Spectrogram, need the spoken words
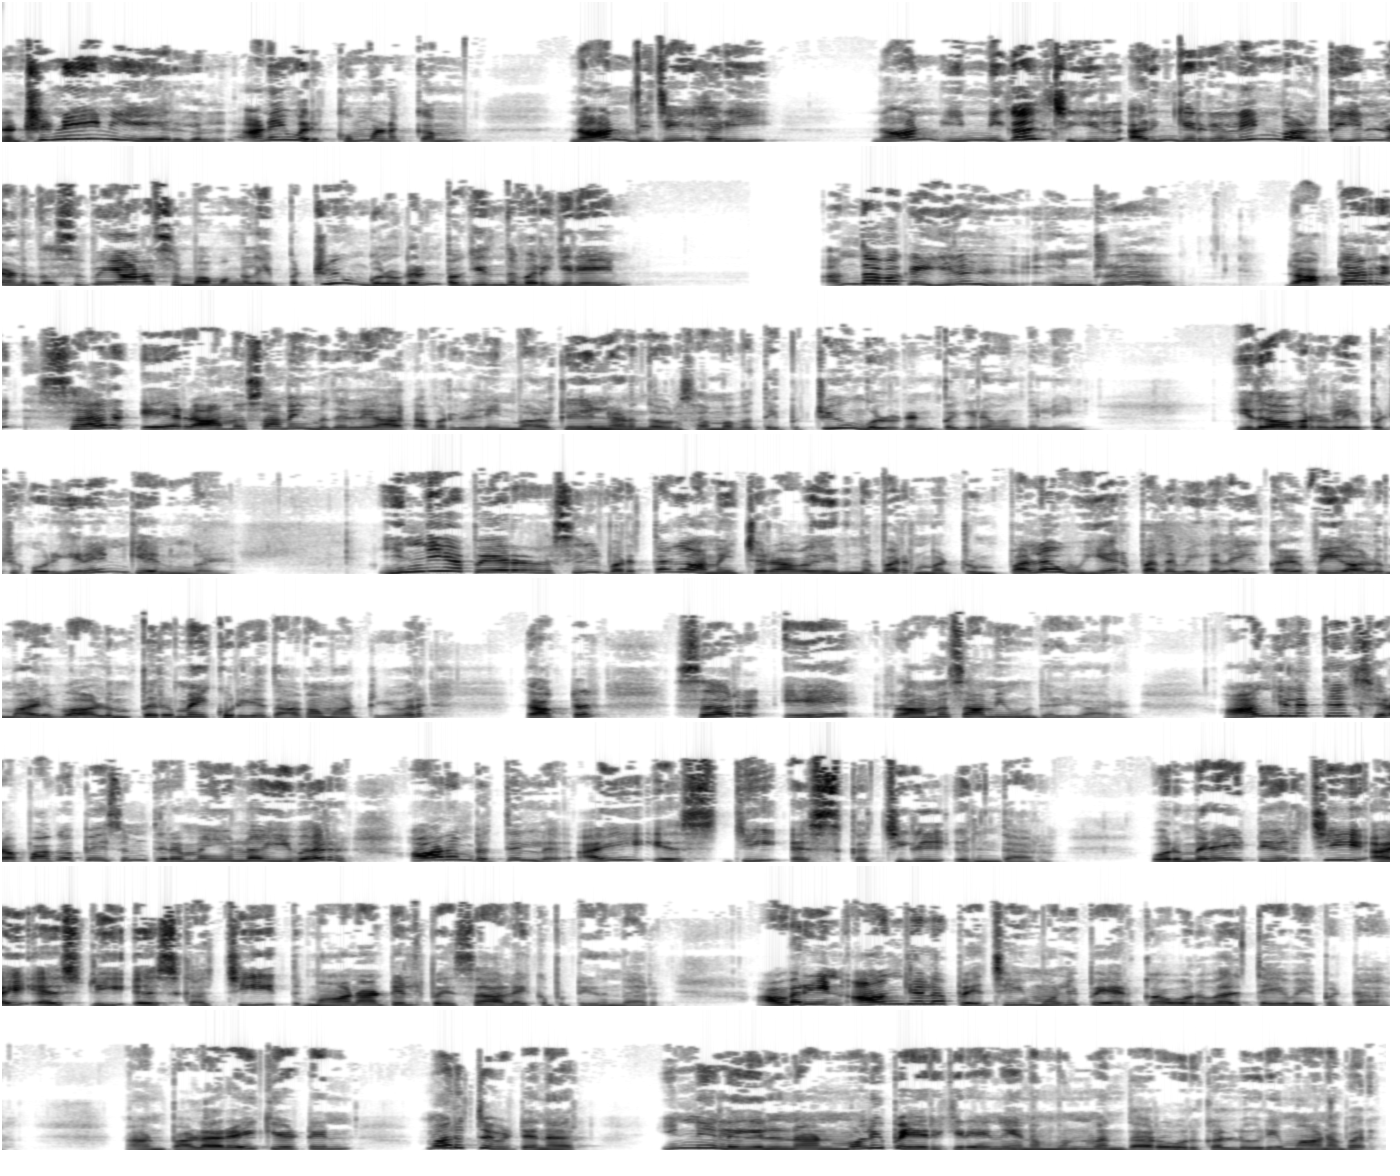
நற்றினேயர்கள் அனைவருக்கும் வணக்கம். நான் விஜய்ஹரி. நான் இந்நிகழ்ச்சியில் அறிஞர்களின் வாழ்க்கையில் நடந்த சுவையான சம்பவங்களை பற்றி உங்களுடன் பகிர்ந்து வருகிறேன். அந்த வகையில் இன்று doctor sir A. Ramaswami Mudaliar அவர்களின் வாழ்க்கையில் நடந்த ஒரு சம்பவத்தை பற்றி உங்களுடன் பகிர வந்துள்ளேன். இதோ அவர்களை பற்றி கூறுகிறேன் கேளுங்கள். இந்திய பேரரசில் வர்த்தக அமைச்சராக இருந்தவர் மற்றும் பல உயர் பதவிகளை கல்வியாலும் அறிவாலும் பெருமைக்குரியதாக மாற்றியவர் doctor sir A. Ramaswami Mudaliar. ஆங்கிலத்தில் சிறப்பாக பேசும் திறமையுள்ள இவர் ஆரம்பத்தில் ஐஎஸ்டிஎஸ் கட்சியில் இருந்தார். ஒருமுறை திருச்சி ஐஎஸ்டிஎஸ் கட்சி மாநாட்டில் பேச அழைக்கப்பட்டிருந்தார். அவரின் ஆங்கில பேச்சை மொழிபெயர்க்க ஒருவர் தேவைப்பட்டார். நான் பலரை கேட்டேன். மறுத்துவிட்டனர். இந்நிலையில் நான் மொழிபெயர்க்கிறேன் என முன் வந்தார் ஒரு கல்லூரி மாணவர்.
